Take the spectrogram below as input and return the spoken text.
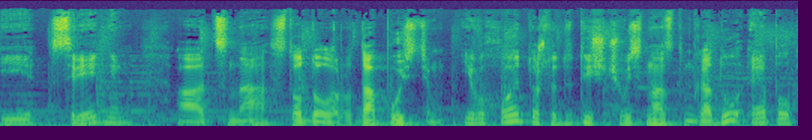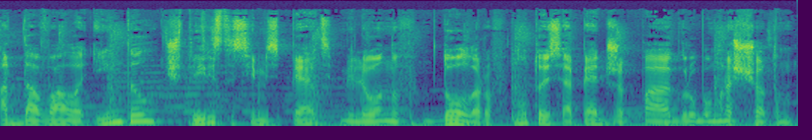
и в среднем а, цена 100 долларов, допустим. И выходит то, что в 2018 году Apple отдавала Intel 475 миллионов долларов. Ну, то есть, опять же, по грубым расчетам.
